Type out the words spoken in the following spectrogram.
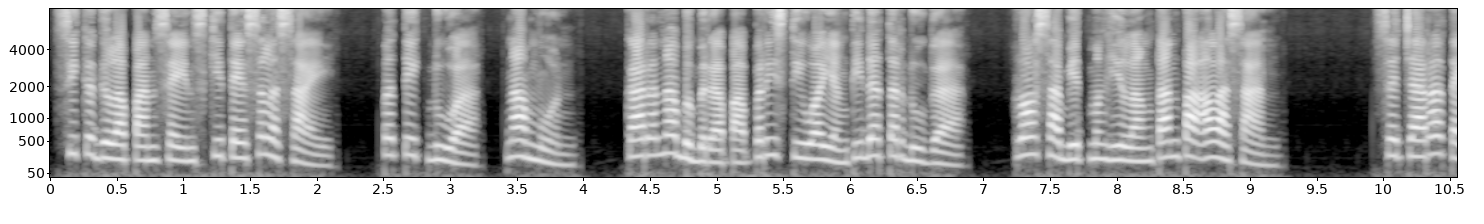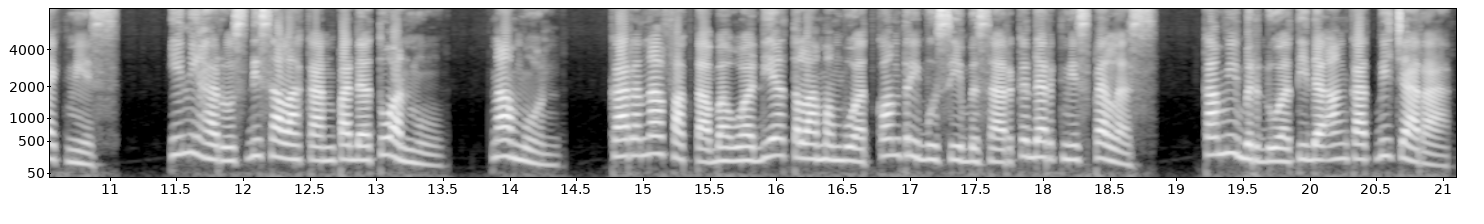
si kegelapan Saints Kite selesai. Petik 2. Namun, karena beberapa peristiwa yang tidak terduga, roh sabit menghilang tanpa alasan. Secara teknis, ini harus disalahkan pada tuanmu. Namun, karena fakta bahwa dia telah membuat kontribusi besar ke Darkness Palace, kami berdua tidak angkat bicara.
